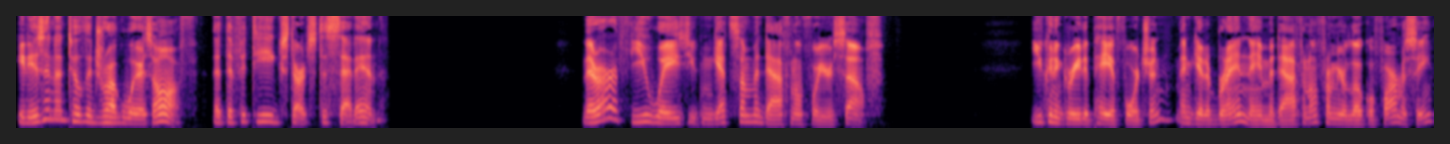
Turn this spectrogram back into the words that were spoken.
it isn't until the drug wears off that the fatigue starts to set in. There are a few ways you can get some modafinil for yourself. You can agree to pay a fortune and get a brand name modafinil from your local pharmacy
